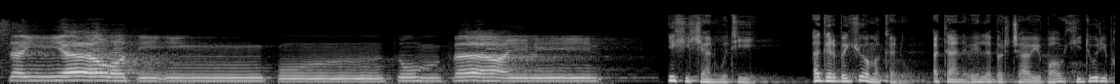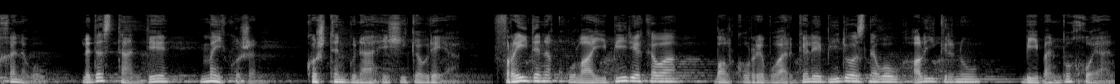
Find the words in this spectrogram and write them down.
السیارە ان کنتم فاعلین. یەکێکیان وتی، ئەگەر بە گوێ مەکەن و ئەتانەوێ لە بەرچاوی باوکی دووری بخەنەوە و لە دەستتان دێ مەیکوژن، کوشتن گوناهێکی گەورەیە، فڕێی دەنە قوڵایی بیرێکەوە، بەڵکو ڕێبوارگەلێ بیدۆزنەوە و هەڵیگرن و بیبەن بۆ خۆیان.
